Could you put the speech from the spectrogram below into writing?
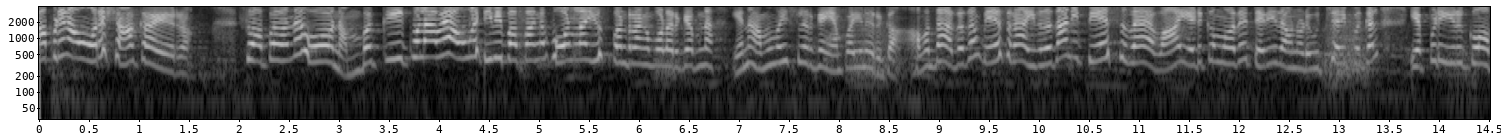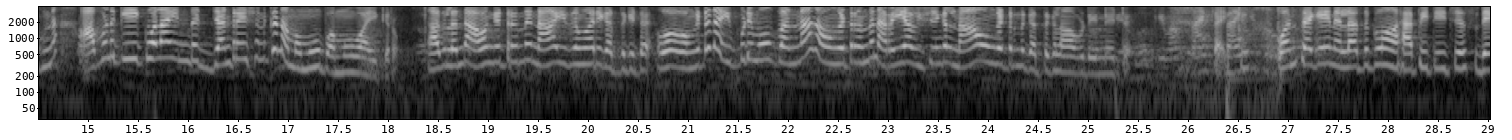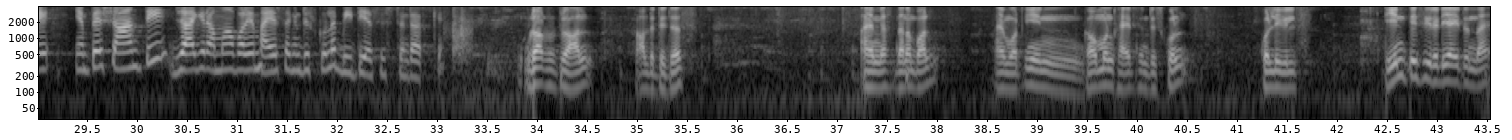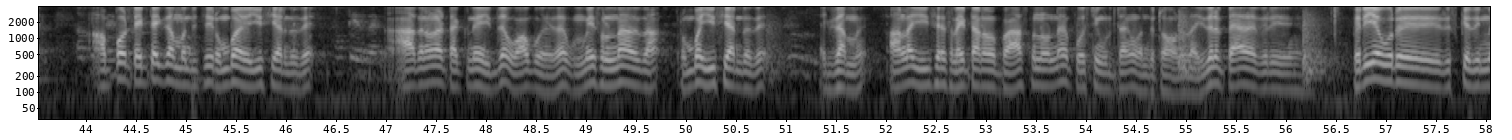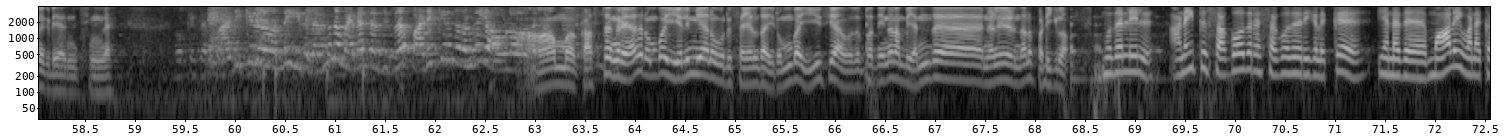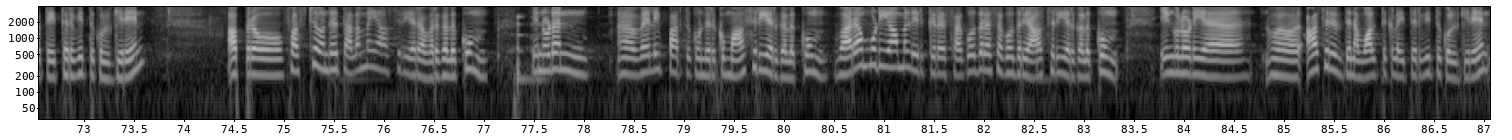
அப்படின்னு அவன் ஒரே ஷாக் ஆயிடுறான். ஸோ அப்போ வந்து ஓ நமக்கு ஈக்குவலாகவே அவங்க டிவி பார்ப்பாங்க ஃபோன்லாம் யூஸ் பண்ணுறாங்க போல இருக்கு அப்படின்னா ஏன்னா அவன் வயசில் இருக்க என் பையனும் இருக்கான். அவன் தான் அதை தான் பேசுகிறான் இதை தான் நீ பேசுவ. வாய் எடுக்கும் போதே தெரியுது அவனோட உச்சரிப்புகள் எப்படி இருக்கும் அப்படின்னா அவனுக்கு ஈக்குவலாக இந்த ஜென்ரேஷனுக்கு நம்ம மூவ் மூவ் ஆகிக்கிறோம். அதுலேருந்து அவங்ககிட்ட இருந்து நான் இது மாதிரி கற்றுக்கிட்டேன் ஓ உங்ககிட்ட நான் இப்படி மூவ் பண்ணால் நான் உங்ககிட்ட இருந்து நிறைய விஷயங்கள் நான் உங்ககிட்ட இருந்து கற்றுக்கலாம் அப்படின்னுட்டு. தேங்க்யூ ஒன்ஸ் அகெயின் எல்லாத்துக்கும் ஹாப்பி டீச்சர்ஸ் டே என் பேர் சாந்தி. ஜாகிர் அம்மாபாளையம் ஹையர் செகண்டரி ஸ்கூலில் பிடி அசிஸ்டண்ட்டாக இருக்கேன். Good afternoon to all, all the teachers. I am S. Dhanabal. I am working in Government Higher Secondary School, Kolli hills TNPC ready ஆகிட்டு இருந்தேன். அப்போது TET exam வந்துச்சு. ரொம்ப ஈஸியாக இருந்தது. அதனால் டக்குன்னு இதை வாபு இதை உண்மையை சொல்லணும்னா அதுதான். ரொம்ப ஈஸியாக இருந்தது எக்ஸாமு அதனால் ஈஸியாக செலக்ட் பாஸ் பண்ணோன்னே போஸ்டிங் கொடுத்துட்டாங்க வந்துட்டோம் அவ்வளோதான் இதில் பே பெரிய பெரிய ஒரு ரிஸ்க் எதுவுமே கிடையாதுன்னு வச்சுங்களேன் ஓகே சார் படிக்கிறது வந்து இதுல இருந்து நம்ம என்ன தெரிஞ்சுக்கலாம் படிக்கிறது வந்து அவ்வளோ ஆமாம் கஷ்டம் கிடையாது. ரொம்ப எளிமையான ஒரு செயல் தான் ரொம்ப ஈஸியாக இது பார்த்தீங்கன்னா நம்ம எந்த நிலையில் இருந்தாலும் படிக்கலாம். முதலில் அனைத்து சகோதர சகோதரிகளுக்கு எனது மாலை வணக்கத்தை தெரிவித்துக் கொள்கிறேன். அப்புறம் ஃபஸ்ட்டு வந்து தலைமை ஆசிரியர் அவர்களுக்கும் என்னுடன் வேலை பார்த்து கொண்டிருக்கும் ஆசிரியர்களுக்கும் வர முடியாமல் இருக்கிற சகோதர சகோதரி ஆசிரியர்களுக்கும் எங்களுடைய ஆசிரியர் தின வாழ்த்துக்களை தெரிவித்துக் கொள்கிறேன்.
